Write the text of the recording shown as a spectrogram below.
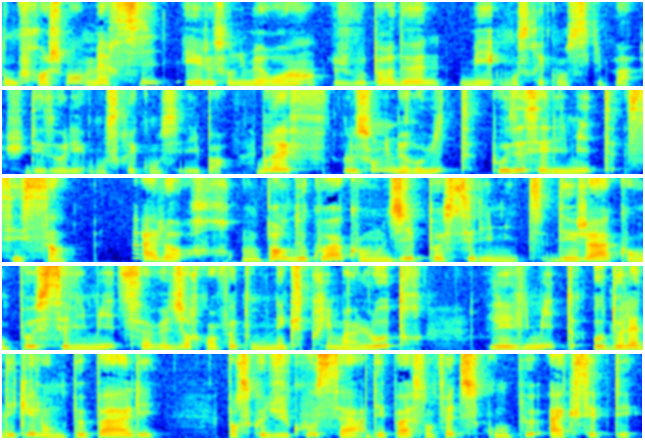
Donc franchement, merci. Et leçon numéro 1, je vous pardonne, mais on se réconcilie pas. Je suis désolée, on se réconcilie pas. Bref, leçon numéro 8, poser ses limites, c'est sain. Alors, on parle de quoi quand on dit pose ses limites? Déjà, quand on pose ses limites, ça veut dire qu'en fait on exprime à l'autre les limites au-delà desquelles on ne peut pas aller. Parce que du coup, ça dépasse en fait ce qu'on peut accepter.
